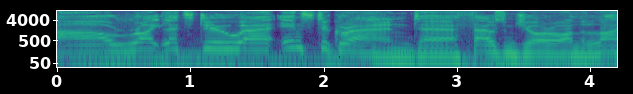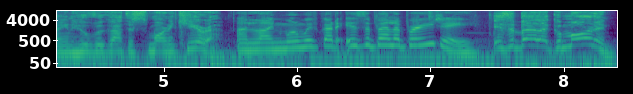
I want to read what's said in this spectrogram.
All right, let's do uh, Instagram. Uh, thousand euro on the line. Who have we got this morning, Kira? On line one, we've got Isabella Brady. Isabella. Good morning.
